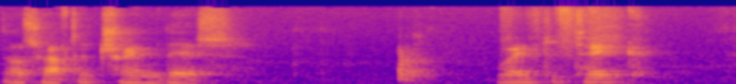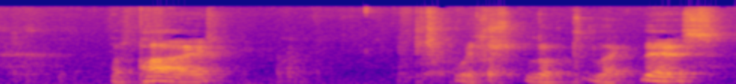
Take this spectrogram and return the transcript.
We also have to trim this. Going to take the pie, which looked like this,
